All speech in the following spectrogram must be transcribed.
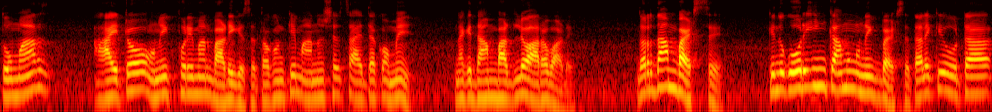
তোমার আয়টাও অনেক পরিমাণ বাড়ে গেছে। তখন কি মানুষের চাহিদা কমে? নাকি দাম বাড়লেও আরও বাড়ে? ধরো, দাম বাড়ছে। কিন্তু ওর ইনকামও অনেক বাড়ছে। তাহলে কি ওটা,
